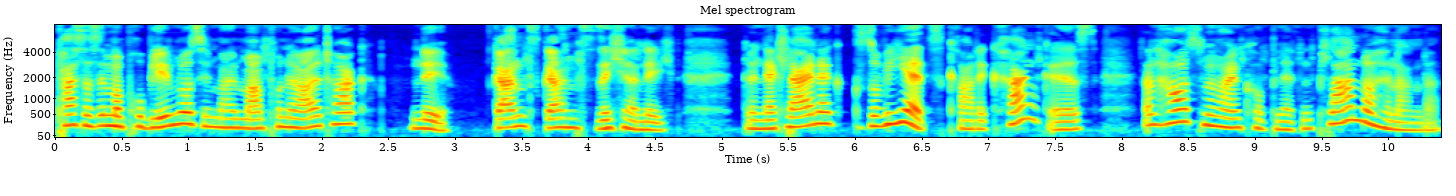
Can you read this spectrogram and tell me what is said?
Passt das immer problemlos in meinen Mompreneur-Alltag? Nee, Ganz, ganz sicher nicht. Wenn der Kleine, so wie jetzt, gerade krank ist, dann haut es mir meinen kompletten Plan durcheinander.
